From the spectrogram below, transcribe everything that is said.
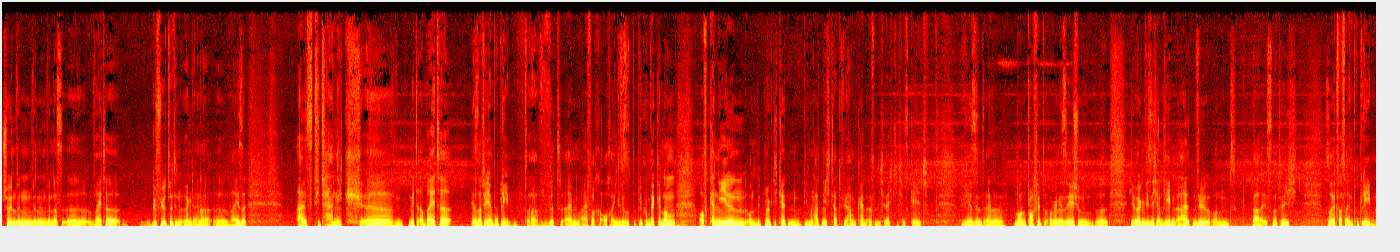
schön, wenn, wenn, wenn das weiter geführt wird in irgendeiner äh, Weise. Als Titanic-Mitarbeiter ist es natürlich ein Problem. Da wird einem einfach auch ein gewisses Publikum weggenommen auf Kanälen und mit Möglichkeiten, die man halt nicht hat. Wir haben kein öffentlich-rechtliches Geld. Wir sind eine Non-Profit-Organisation, äh, die irgendwie sich am Leben erhalten will und da ist natürlich so etwas ein Problem.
